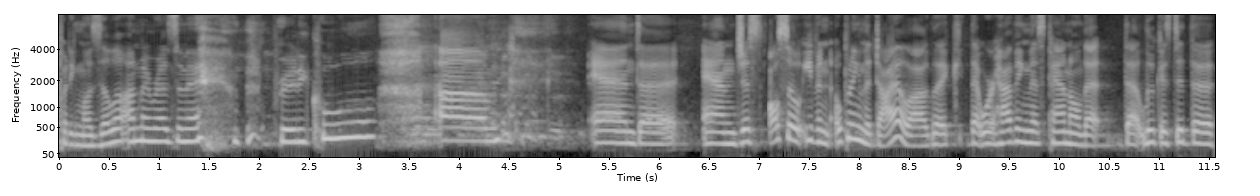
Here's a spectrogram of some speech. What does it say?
putting mozilla on my resume pretty cool. Um, and uh, and just also even opening the dialogue, like that we're having this panel that that Lukas did the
